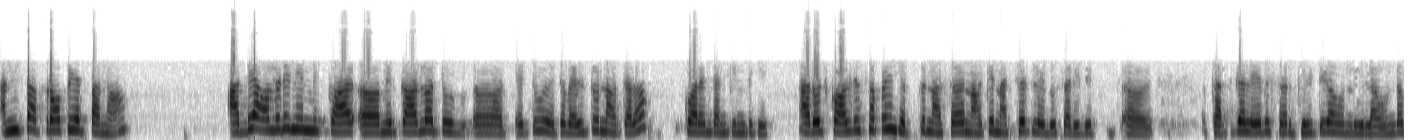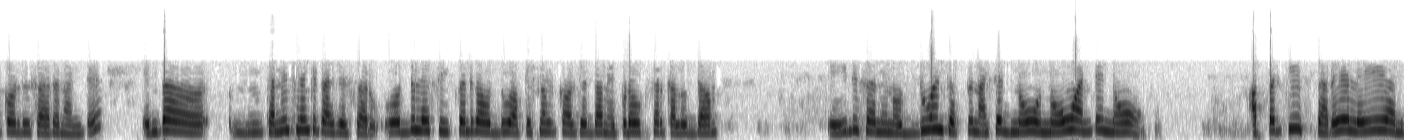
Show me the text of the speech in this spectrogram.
అంత అప్రోప్రియేట్ పనా? అదే ఆల్రెడీ నేను మీ కార్ మీరు కార్లో అటు ఎటు ఎటు వెళ్తున్నారు కదా క్వారంటైన్కి ఇంటికి. ఆ రోజు కాల్ చేసినప్పుడు నేను చెప్తున్నా సార్ నాకే నచ్చట్లేదు సార్ ఇది కరెక్ట్గా లేదు సార్ గిల్టీగా ఉంది ఇలా ఉండకూడదు సార్ అని అంటే ఎంత కన్విన్స్డానికి ట్రై చేస్తారు. వద్దులే ఫ్రీక్వెంట్గా వద్దు అకేషనల్గా కాల్ చేద్దాం ఎప్పుడో ఒకసారి కలుద్దాం. ఏంటి సార్ నేను వద్దు అని చెప్తున్నా. ఐ సెడ్ నో నో అంటే నో. అప్పటికి సరేలే అని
